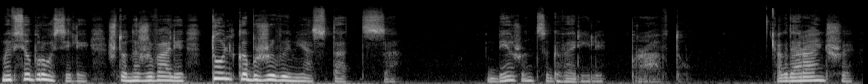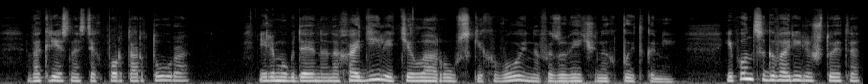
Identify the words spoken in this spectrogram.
Мы все бросили, что наживали, только б живыми остаться беженцы говорили правду. Когда раньше в окрестностях Порт-Артура или Мугдена находили тела русских воинов, изувеченных пытками, японцы говорили, что это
